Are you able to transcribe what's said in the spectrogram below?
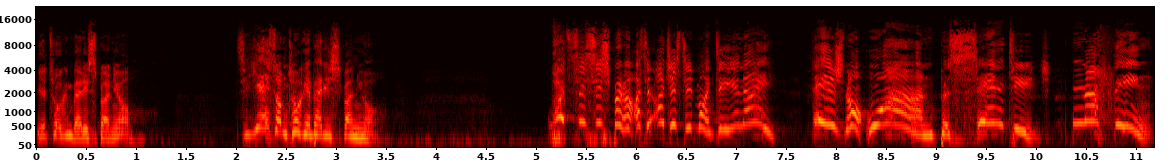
You're talking about Espanol. I said, Yes, I'm talking about Espanol. What's this Espanol? I said, I just did my DNA. There's not one percentage, nothing.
